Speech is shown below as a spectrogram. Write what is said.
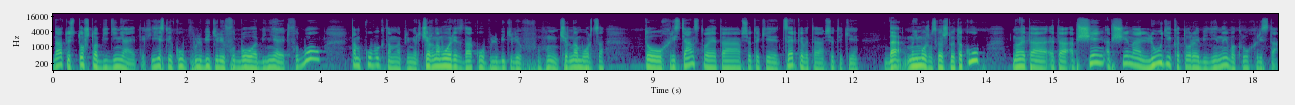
да, то есть то, что объединяет их. И если клуб любителей футбола объединяет футбол, там кубок, там, например, Черноморец, да, клуб любителей Черноморца, то христианство – это все-таки, церковь – это все-таки, да. мы не можем сказать, что это клуб, но это, это общин, община, люди, которые объединены вокруг Христа.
